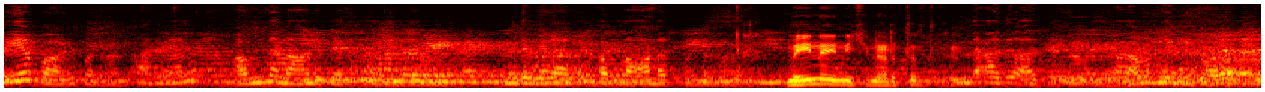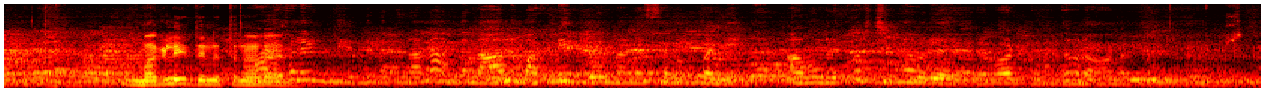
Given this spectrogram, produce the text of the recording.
நிறைய பாடுபடுறாங்க. அதனால அந்த நாலு பேரும் இந்த இந்த விழாவில் அவங்கள ஆனர் பண்ணுறாங்க மெயினாக இன்னைக்கு நடத்துறதுக்கு? இந்த அது அது அவங்க இன்னைக்கு. மகளிர் தினத்தினால? மகளிர் தினத்தினால அந்த நாலு மகளிர் நாங்கள் செலக்ட் பண்ணி அவங்களுக்கு ஒரு சின்ன ஒரு ரிவார்ட் கொடுத்து ஒரு ஆனர் பண்ணுறோம்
